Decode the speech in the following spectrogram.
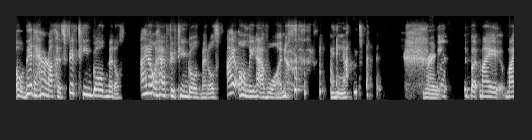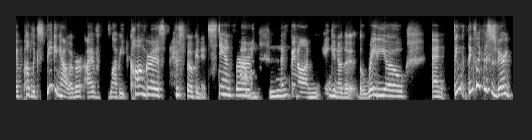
Oh, Amanda Harrinauth has 15 gold medals. I don't have 15 gold medals. I only have one. mm-hmm. right. But but my my public speaking however i've lobbied congress i've spoken at stanford oh, mm-hmm. i've been on you know the the radio and th- things like this is very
